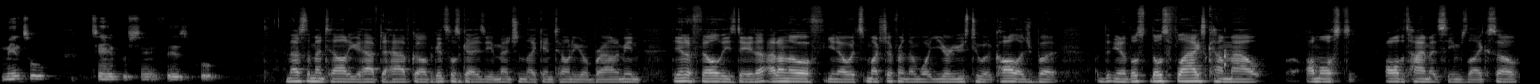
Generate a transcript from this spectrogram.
mental, ten percent physical. And that's the mentality you have to have going up against those guys you mentioned, like Antonio Brown. I mean, the NFL these days, I don't know if you know it's much different than what you're used to at college, but you know those those flags come out almost all the time. It seems like. So,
